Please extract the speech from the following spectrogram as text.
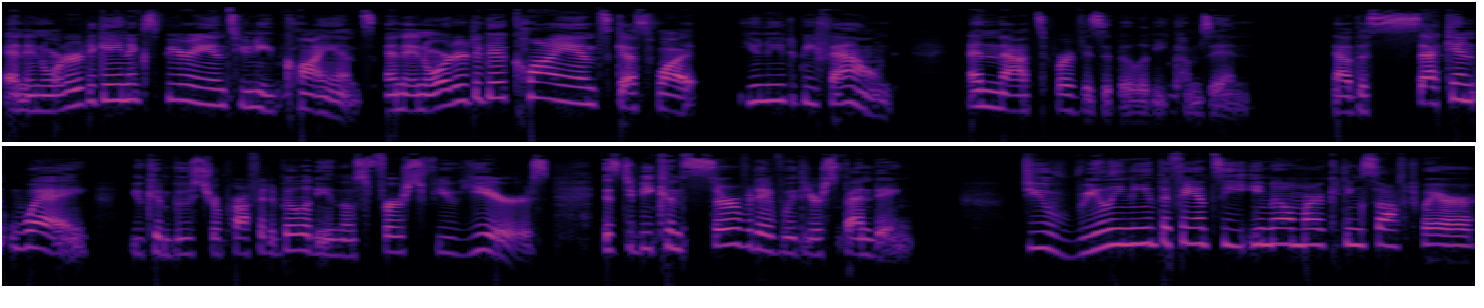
And in order to gain experience, you need clients. And in order to get clients, guess what? You need to be found. And that's where visibility comes in. Now, the second way you can boost your profitability in those first few years is to be conservative with your spending. Do you really need the fancy email marketing software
